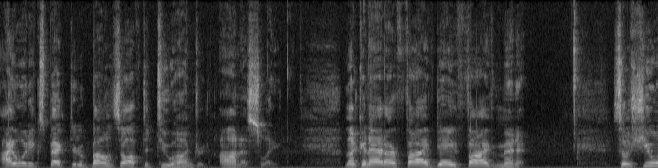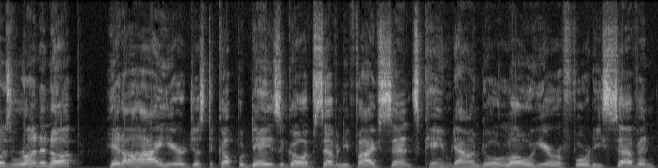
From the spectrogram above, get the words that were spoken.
I would expect her to bounce off to 200, honestly. Looking at our five day, five minute. So she was running up hit a high here just a couple days ago of 75 cents, came down to a low here of 47,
